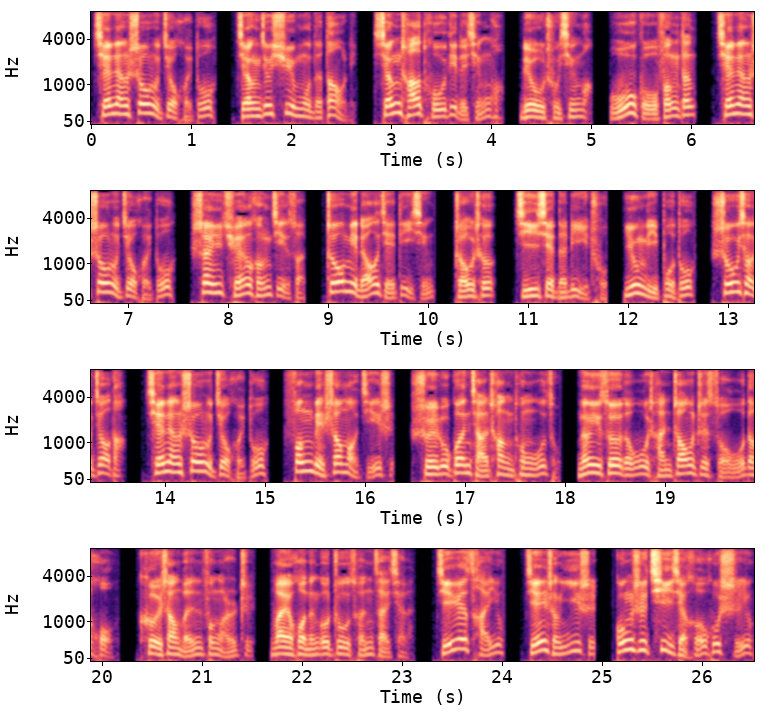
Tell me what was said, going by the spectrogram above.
钱粮收入就会多。讲究畜牧的道理，详查土地的情况，六畜兴旺，五谷丰登，钱粮收入就会多。善于权衡计算，周密了解地形，舟车机械的利处，用力不多，收效较大，钱粮收入就会多。方便商贸集市，水陆关卡畅通无阻，能以所有的物产招致所无的货物，客商闻风而至，外货能够贮存在起来，节约采用，节省衣食，公事器械合乎实用，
